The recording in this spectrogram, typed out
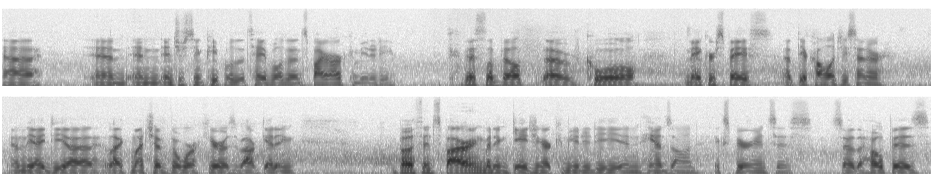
uh, and, and interesting people to the table to inspire our community. VISSLA built a cool maker space at the Ecology Center and the idea, like much of the work here, is about getting both inspiring but engaging our community in hands-on experiences. So the hope is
